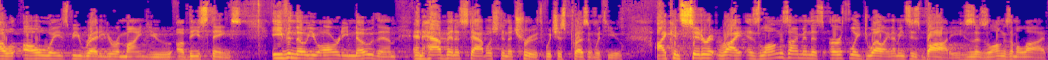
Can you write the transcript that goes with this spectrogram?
I will always be ready to remind you of these things, even though you already know them and have been established in the truth which is present with you. I consider it right, as long as I'm in this earthly dwelling, that means his body, says, as long as I'm alive,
